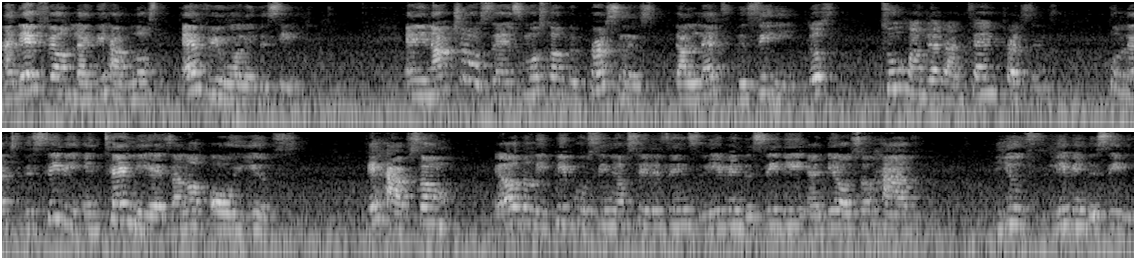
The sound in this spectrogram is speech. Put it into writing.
and they felt like they have lost everyone in the city. And in actual sense, most of the persons that left the city, those 210 persons who left the city in 10 years are not all youths. They have some elderly people, senior citizens leaving the city, and they also have youth leaving the city.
